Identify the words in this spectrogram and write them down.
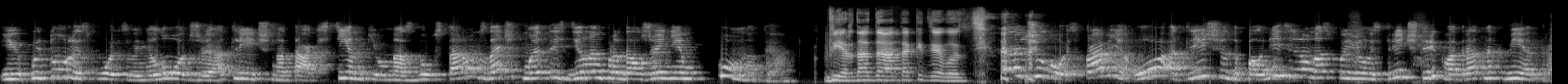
и культуры использования лоджии отлично так, стенки у нас с двух сторон, значит, мы это сделаем продолжением комнаты. Верно, да, так и делают. Началось, правильно? О, отлично, дополнительно у нас появилось 3-4 квадратных метра.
